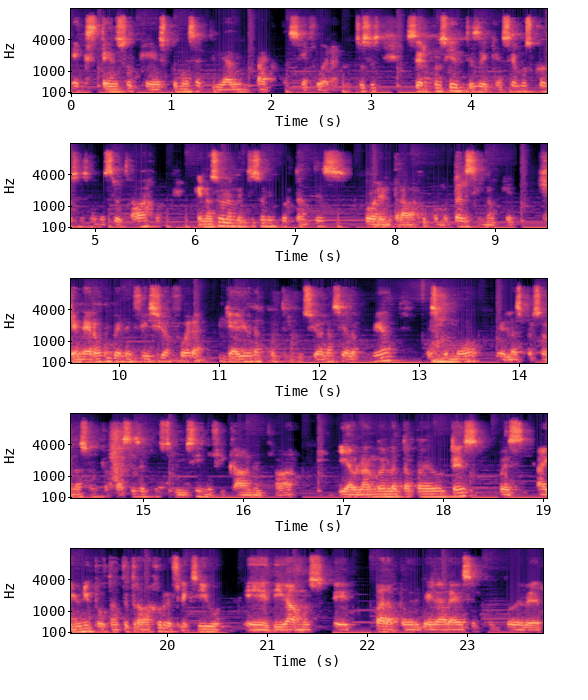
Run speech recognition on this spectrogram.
extenso que es cómo esa actividad impacta hacia afuera. Entonces, ser conscientes de que hacemos cosas en nuestro trabajo que no solamente son importantes por el trabajo como tal, sino que genera un beneficio afuera, que hay una contribución hacia la comunidad, es como las personas son capaces de construir significado en el trabajo. Y hablando en la etapa de adultez, pues hay un importante trabajo reflexivo, eh, digamos, eh, para poder llegar a ese punto de ver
